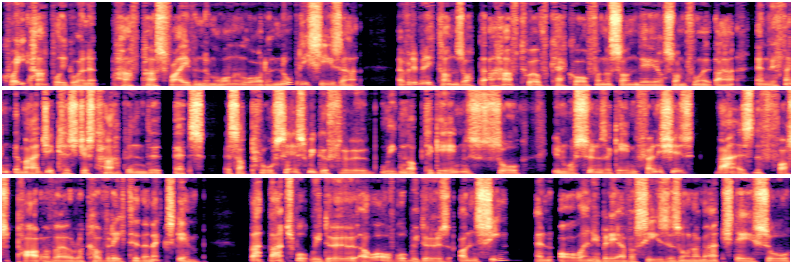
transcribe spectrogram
quite happily go in at half past five in the morning, Laura. And nobody sees that. Everybody turns up at a half 12 kick-off on a Sunday or something like that, and they think the magic has just happened. It's, it's a process we go through leading up to games. So, you know, as soon as a game finishes, that is the first part of our recovery to the next game. That That's what we do. A lot of what we do is unseen, and all anybody ever sees is on a match day. So,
